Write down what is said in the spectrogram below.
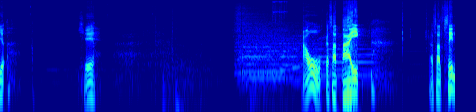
เยอะๆ โอเค เอากษัตริย์ตายอีก กษัตริย์สิ้น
